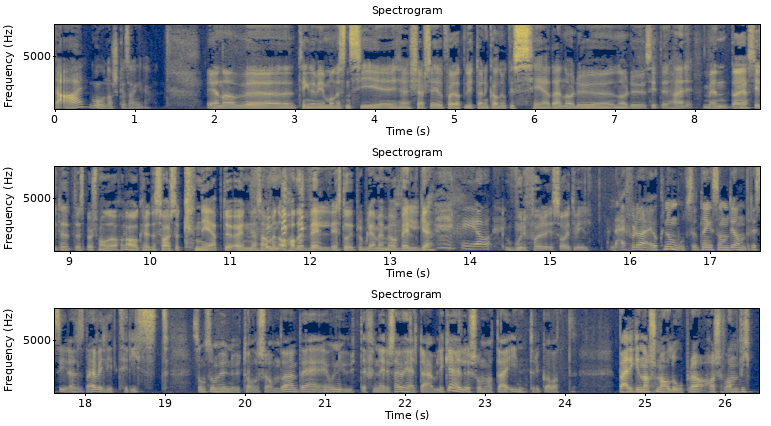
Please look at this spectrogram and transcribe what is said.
Det er gode norske sangere. En av uh, tingene vi må nesten si, Kjersti, for at lytterne kan jo ikke se deg når du, når du sitter her. Men da jeg stilte dette spørsmålet og avkrevde svar, så knep du øynene sammen og hadde veldig store problemer med å velge. Ja. Hvorfor så i tvil? Nei, for det er jo ikke noen motsetning, som de andre sier. Jeg synes Det er veldig trist, sånn som hun uttaler seg om det. det hun utdefinerer seg jo helt. Det er vel ikke heller sånn at det er inntrykk av at Bergen nasjonale opera har så vanvittig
